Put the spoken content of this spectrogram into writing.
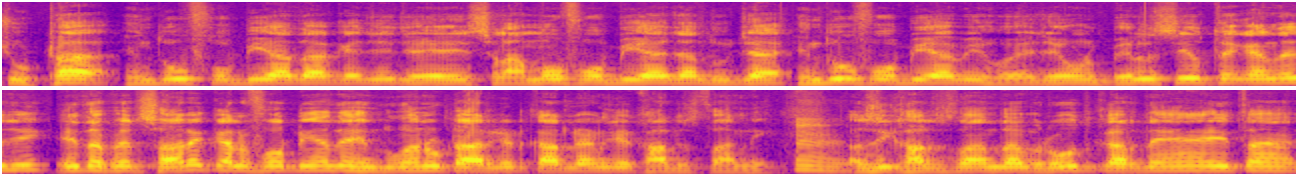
ਝੂਠਾ ਹਿੰਦੂ ਫੋਬੀਆ ਦਾ ਕਿ ਜੀ ਜੇ ਇਸਲਾਮੋਫੋਬੀਆ ਜਾਂ ਦੂਜਾ ਹਿੰਦੂ ਫੋਬੀਆ ਵੀ ਹੋਏ ਜੇ ਹੁਣ ਬਿੱਲ ਸੀ ਉੱਥੇ ਕਹਿੰਦੇ ਜੀ ਇਹ ਤਾਂ ਫਿਰ ਸਾਰੇ ਕੈਲੀਫੋਰਨੀਆ ਦੇ ਹਿੰਦੂਆਂ ਨੂੰ ਟਾਰਗੇਟ ਕਰ ਲੈਣਗੇ ਖਾਲਿਸਤਾਨੀ। ਅਸੀਂ ਖਾਲਿਸਤਾਨ ਦਾ ਵਿਰੋਧ ਕਰਦੇ ਹਾਂ, ਇਹ ਤਾਂ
